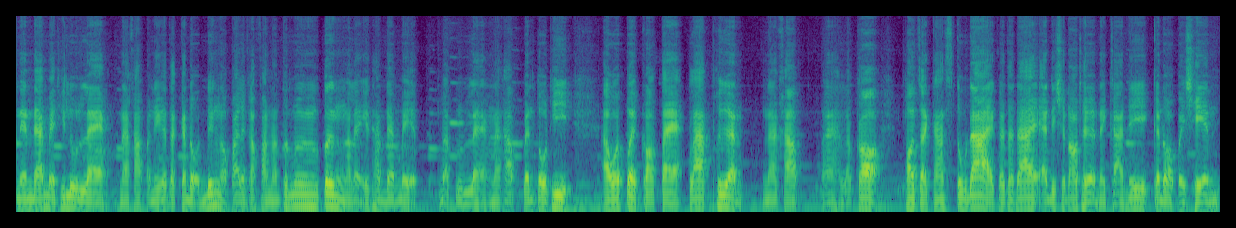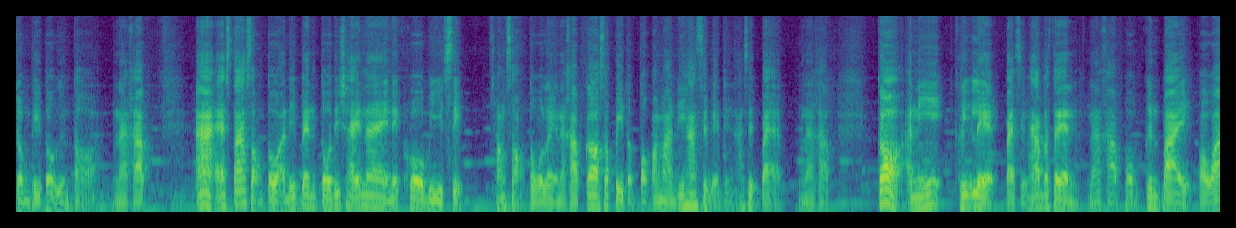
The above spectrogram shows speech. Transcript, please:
เน้นดาเมจที่รุนแรงนะครับอันนี้ก็จะกระโดดดึงออกไปแล้วก็ฟันนตึ้งตึ้งๆอะไรอย่ทำดาเมจแบบรุนแรงนะครับเป็นตัวที่เอาไว้เปิดเกราะแตกลากเพื่อนนะครับอ่าแล้วก็พอจัดการสตูได้ก็จะได้ additional turn ในการที่กระโดดไปเชนโจมตีตัวอื่นต่อนะครับ อ่าแอสตาสองตัวอันนี้เป็นตัวที่ใช้ใน Necro B10 ทั้ง 2 ตัวเลยนะครับ ก็สปีดตกๆประมาณที่ 51ถึง58 นะครับ ก็อันนี้คลิเลต85%นะครับ ผมขึ้นไปเพราะว่า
